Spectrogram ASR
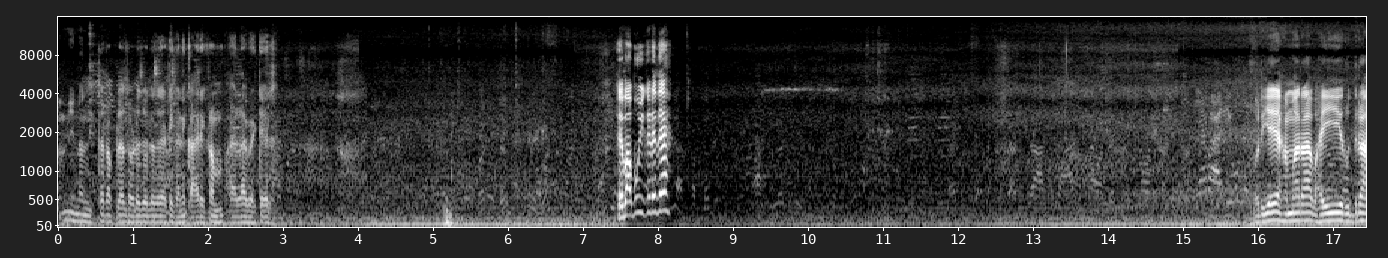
आणि नंतर आपल्याला थोड्या थोड्या त्या ठिकाणी कार्यक्रम पाहायला भेटेल. हे बाबू इकडे दे. और ये हमारा भाई रुद्रा।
